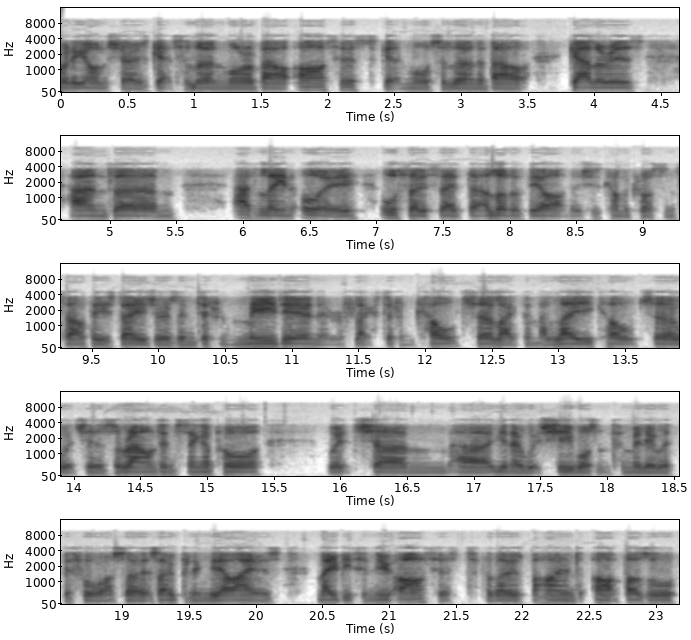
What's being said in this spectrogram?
putting on shows get to learn more about artists, get more to learn about galleries, and um, Adeline Ooi also said that a lot of the art that she's come across in Southeast Asia is in different media and it reflects different culture, like the Malay culture, which is around in Singapore, which um, uh, you know, which she wasn't familiar with before. So it's opening the eyes maybe to new artists for those behind Art Basel.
